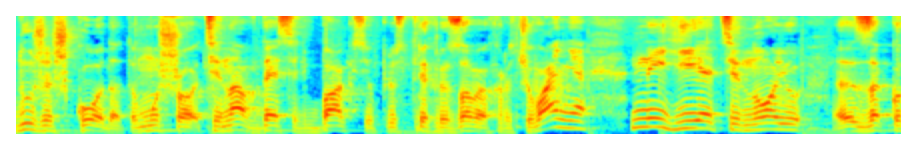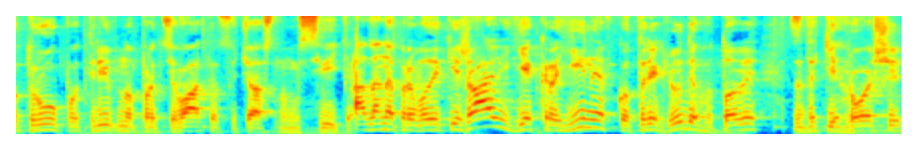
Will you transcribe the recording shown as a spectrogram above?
дуже шкода, тому що ціна в 10 баксів плюс трьохразове харчування не є ціною, е, за котру потрібно працювати в сучасному світі. Але на превеликий жаль, є країни, в котрих люди готові за такі гроші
